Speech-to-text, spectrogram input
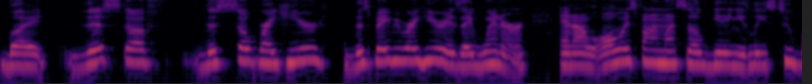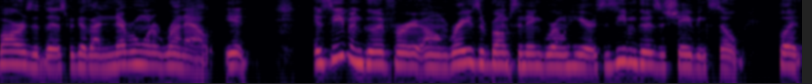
But this stuff, this soap right here, this baby right here is a winner. And I will always find myself getting at least two bars of this because I never want to run out. It it's even good for um, razor bumps and ingrown hairs. It's even good as a shaving soap. But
